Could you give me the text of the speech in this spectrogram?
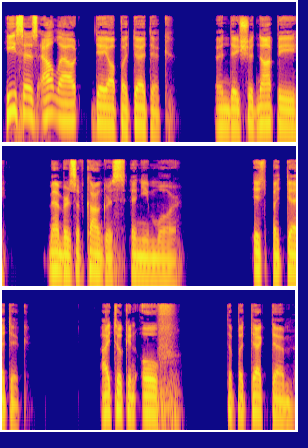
He says out loud, they are pathetic and they should not be members of Congress anymore. It's pathetic. I took an oath to protect them,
